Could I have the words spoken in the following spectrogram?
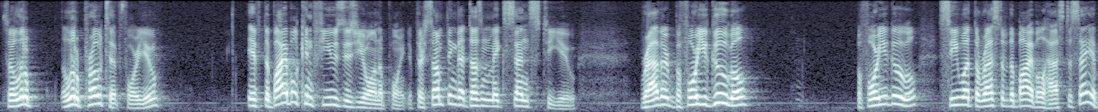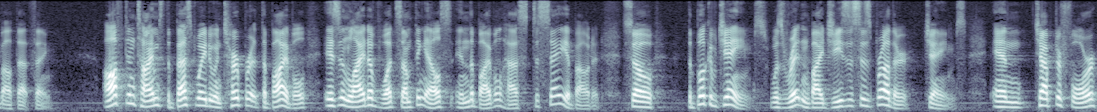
So, a little, a little pro tip for you if the Bible confuses you on a point, if there's something that doesn't make sense to you, rather, before you Google, before you Google, see what the rest of the Bible has to say about that thing. Oftentimes, the best way to interpret the Bible is in light of what something else in the Bible has to say about it. So, the book of James was written by Jesus' brother, James. And chapter 4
